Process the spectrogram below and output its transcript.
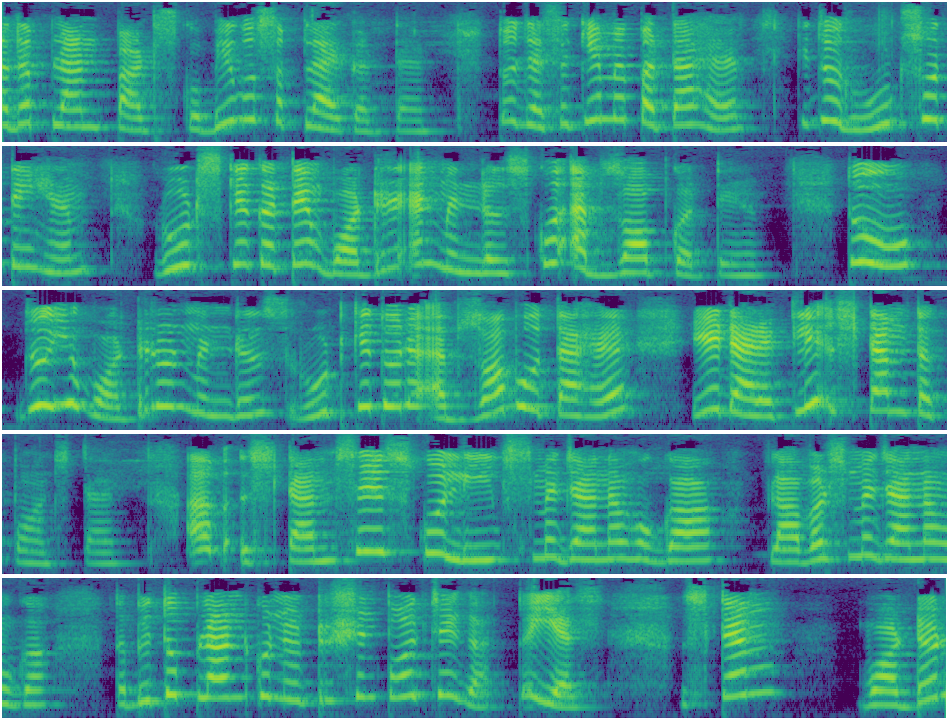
अदर प्लांट पार्ट्स को भी वो सप्लाई करता है। तो जैसे कि हमें पता है कि जो रूट्स होते हैं रूट्स क्या करते हैं? वाटर एंड मिनरल्स को एब्जॉर्ब करते हैं। तो जो ये वाटर और मिनरल्स रूट के द्वारा एब्जॉर्ब होता है, ये डायरेक्टली स्टेम तक पहुँचता है। अब स्टेम से इसको लीव्स में जाना होगा फ्लावर्स में जाना होगा, तभी तो प्लांट को न्यूट्रिशन पहुंचेगा। तो यस स्टेम वाटर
